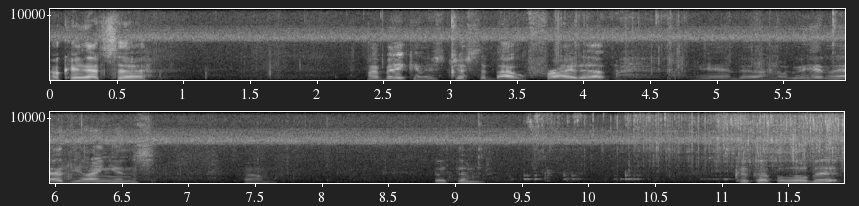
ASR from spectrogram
Okay, that's uh, my bacon is just about fried up, and uh, I'm gonna go ahead and add the onions. Um, let them cook up a little bit,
